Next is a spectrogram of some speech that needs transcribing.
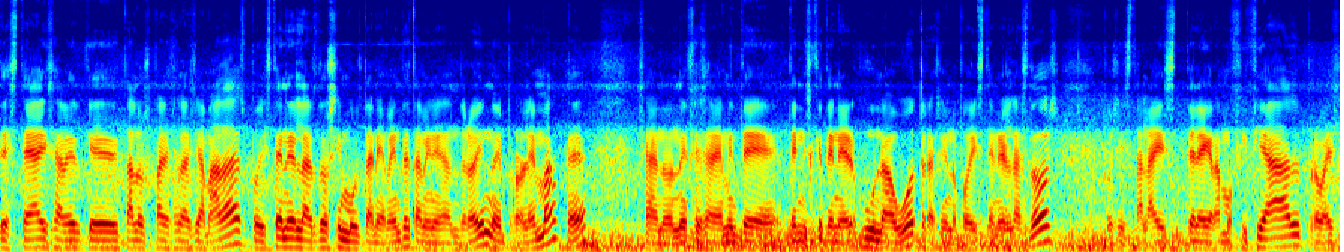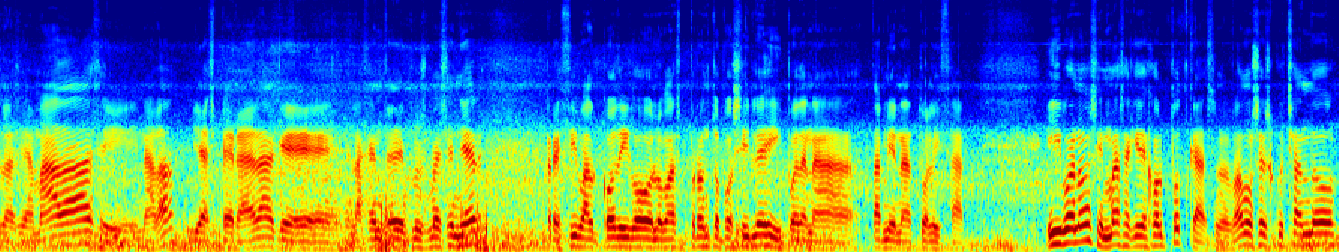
testeáis a ver qué tal os parecen las llamadas. Podéis tener las dos simultáneamente también en Android, no hay problema. ¿eh? O sea, no necesariamente tenéis que tener una u otra, sino podéis tener las dos. Pues instaláis Telegram oficial, probáis las llamadas y nada, ya esperar a que la gente de Plus Messenger reciba el código lo más pronto posible y puedan también actualizar. Y bueno, sin más, aquí dejo el podcast. Nos vamos escuchando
